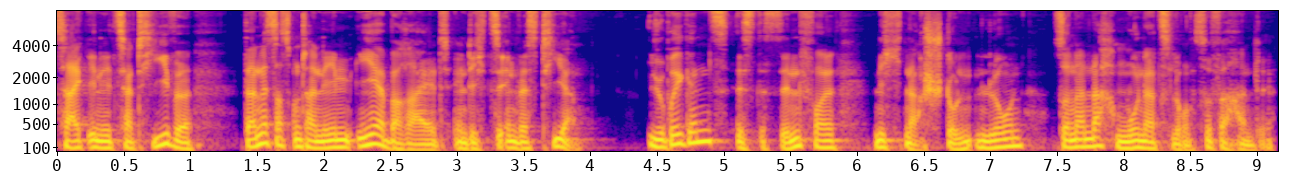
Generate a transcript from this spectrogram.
Zeig Initiative, dann ist das Unternehmen eher bereit, in dich zu investieren. Übrigens ist es sinnvoll, nicht nach Stundenlohn, sondern nach Monatslohn zu verhandeln.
